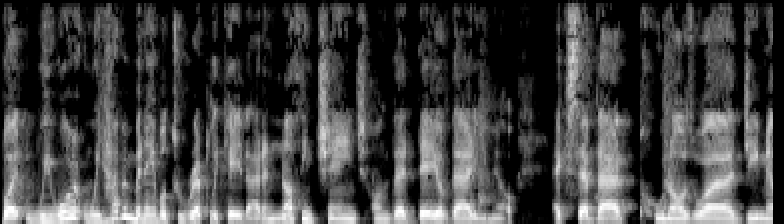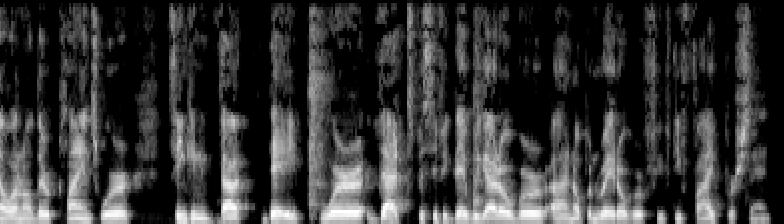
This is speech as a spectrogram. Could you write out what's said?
But we weren't, we haven't been able to replicate that, and nothing changed on the day of that email, except that who knows what Gmail and other clients were thinking that day. Where that specific day, we got over uh, an open rate over fifty five percent.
